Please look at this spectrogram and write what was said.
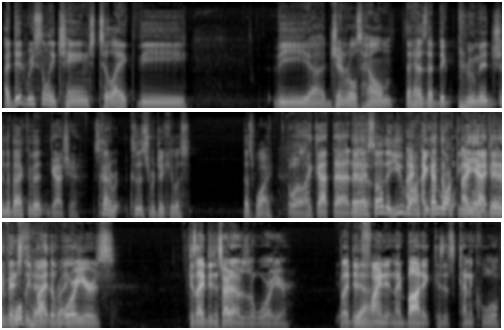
I did recently change to like the the uh, general's helm that has that big plumage in the back of it. gotcha It's kind of because it's ridiculous. That's why. well i got that And uh, I saw that you I, rock. I got the uh, yeah i did eventually buy head, the right? warriors because i didn't start out as a warrior but i did Yeah. find it and i bought it because it's kind of cool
